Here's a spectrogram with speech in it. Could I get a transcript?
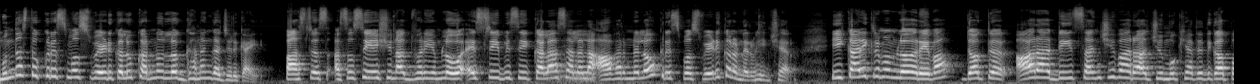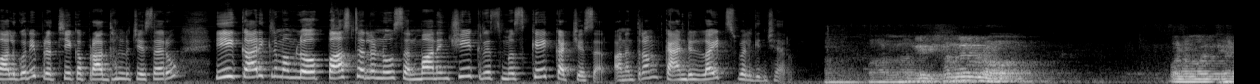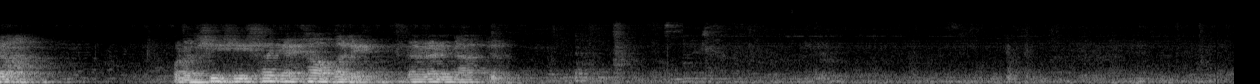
ముందస్తు క్రిస్మస్ వేడుకలు కర్నూలులో ఘనంగా జరిగాయి. పాస్టర్స్ అసోసియేషన్ ఆధ్వర్యంలో ఎస్టీబీసీ కళాశాలల ఆవరణలో క్రిస్మస్ వేడుకలు నిర్వహించారు. ఈ కార్యక్రమంలో రేవా డాక్టర్ ఆర్ఆర్డి సంజీవరాజు ముఖ్య అతిథిగా పాల్గొని ప్రత్యేక ప్రార్థనలు చేశారు. ఈ కార్యక్రమంలో పాస్టర్లను సన్మానించి క్రిస్మస్ కేక్ కట్ చేశారు. అనంతరం క్యాండిల్ లైట్స్ వెలిగించారు. మన మన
